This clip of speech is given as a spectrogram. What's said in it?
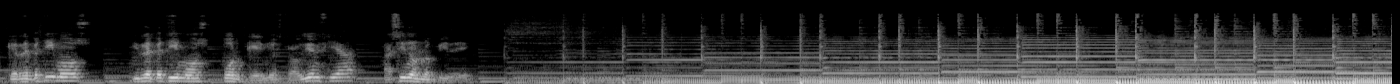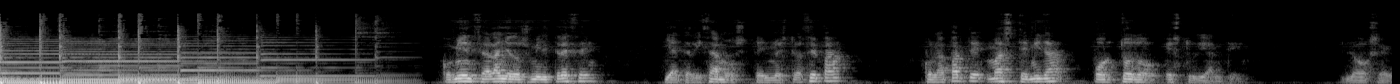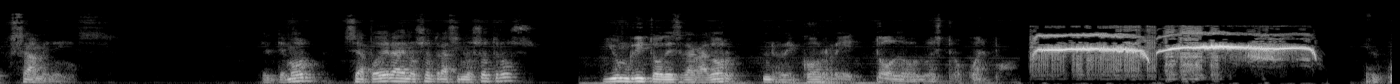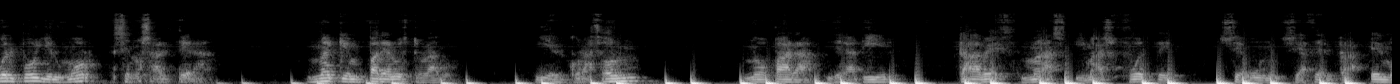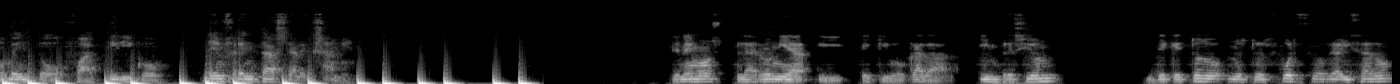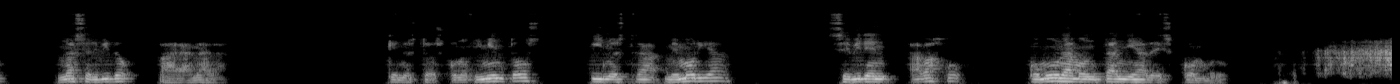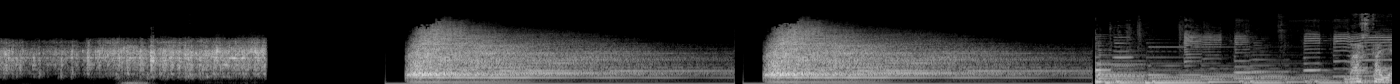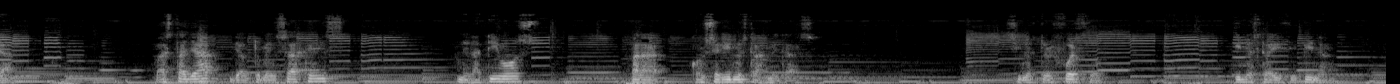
que repetimos y repetimos porque nuestra audiencia así nos lo pide. Comienza el año 2013 y aterrizamos en nuestra cepa con la parte más temida por todo estudiante, los exámenes. El temor se apodera de nosotras y nosotros y un grito desgarrador recorre todo nuestro cuerpo. El cuerpo y el humor se nos altera. No hay quien pare a nuestro lado. Y el corazón no para de latir cada vez más y más fuerte según se acerca el momento fatídico de enfrentarse al examen. Tenemos la errónea y equivocada impresión de que todo nuestro esfuerzo realizado no ha servido para nada, que nuestros conocimientos y nuestra memoria se vienen abajo como una montaña de escombro. Basta ya. Basta ya de automensajes negativos para conseguir nuestras metas si nuestro esfuerzo y nuestra disciplina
